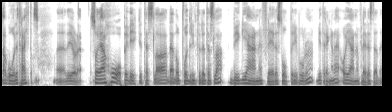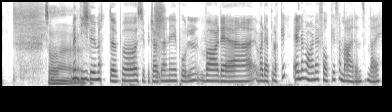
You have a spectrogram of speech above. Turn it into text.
da går det treigt, altså. det gjør det. Så jeg håper virkelig Tesla, det er en oppfordring til det Tesla, bygg gjerne flere stolper i Polen, vi trenger det, og gjerne flere steder. Så, Men de du møtte på superchargeren i Polen, var det, var det polakker? Eller var det folk i samme ærend som deg?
